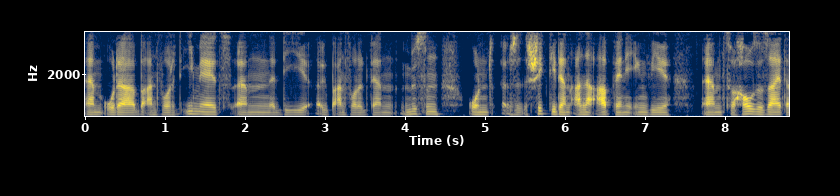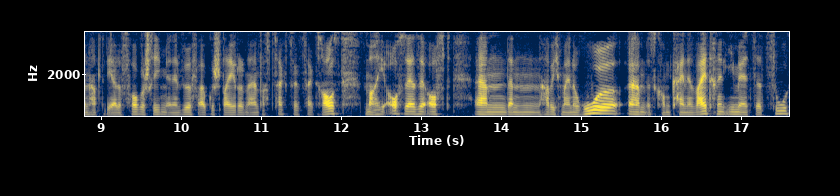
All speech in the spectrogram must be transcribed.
ähm, oder beantwortet E-Mails, ähm, die äh, beantwortet werden müssen und äh, schickt die dann alle ab, wenn ihr irgendwie ähm, zu Hause seid, dann habt ihr die alle vorgeschrieben, in Entwürfe abgespeichert und einfach zack, zack, zack raus. Mache ich auch sehr, sehr oft. Ähm, dann habe ich meine Ruhe. Ähm, es kommen keine weiteren E-Mails dazu,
